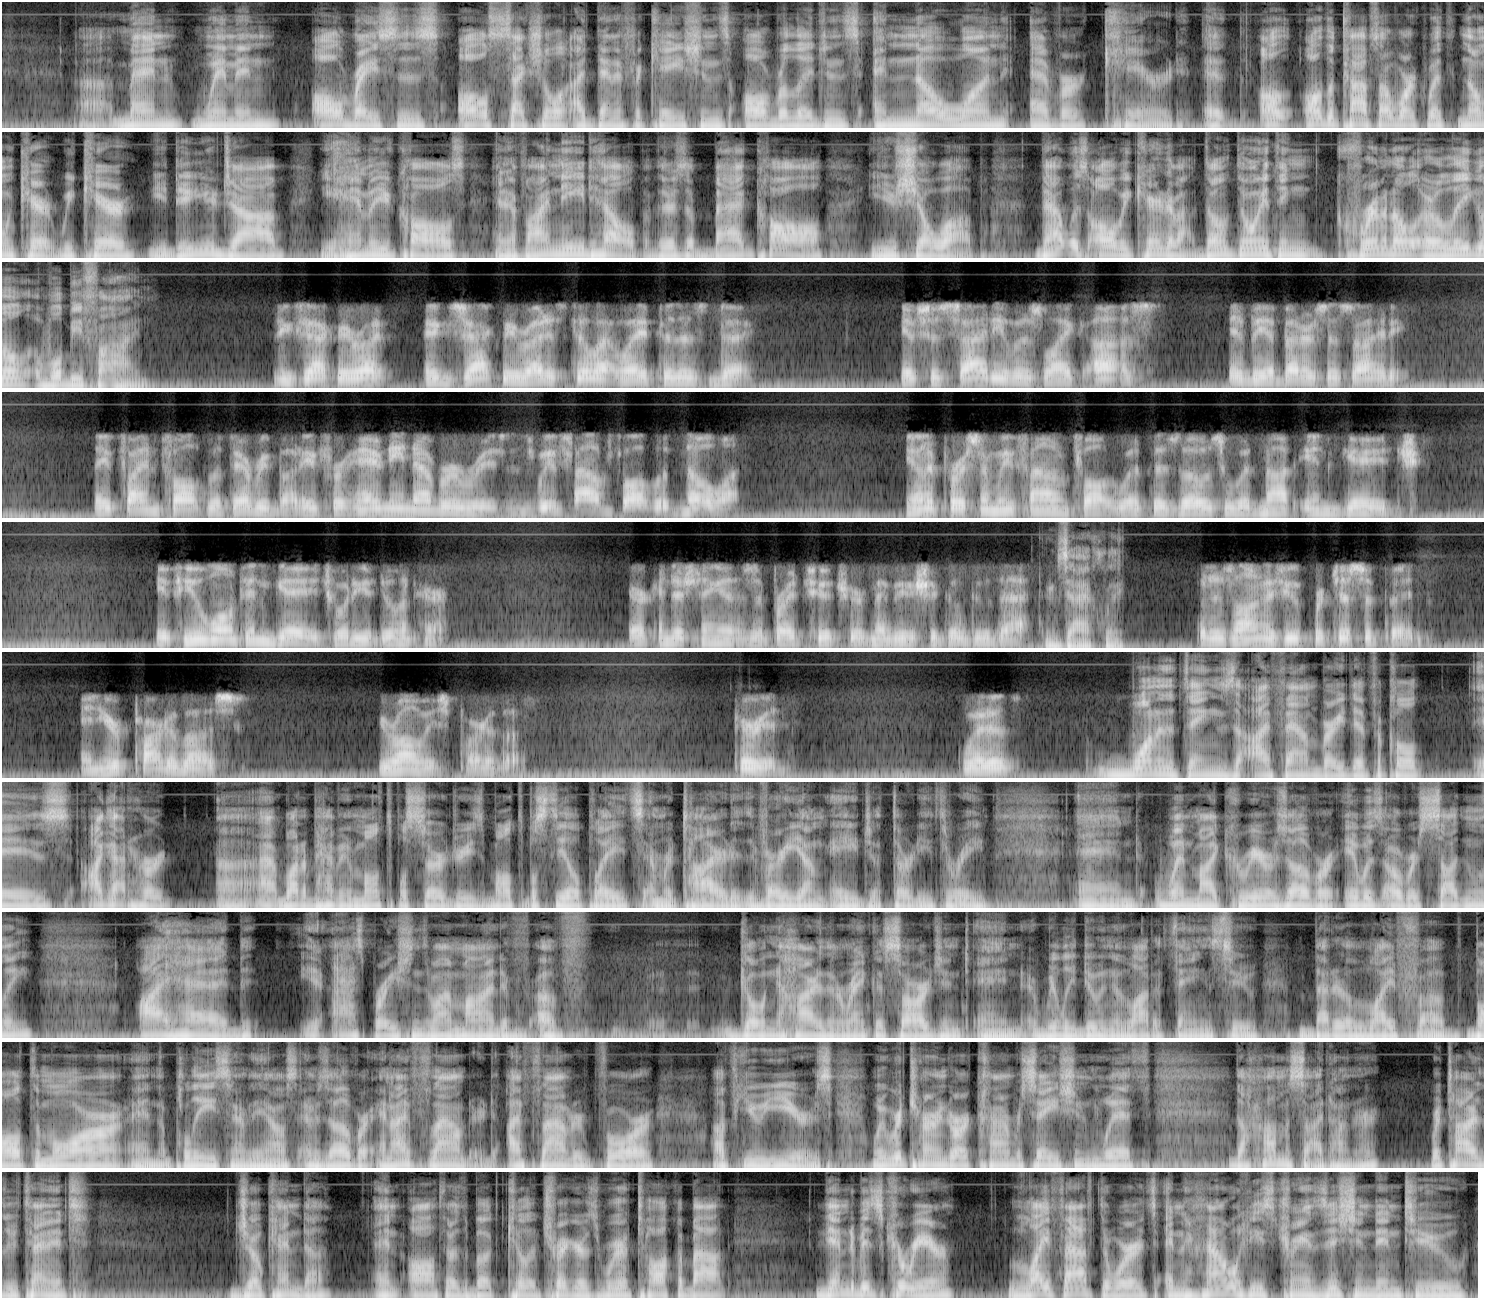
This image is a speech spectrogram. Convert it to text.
uh, men, women, all races, all sexual identifications, all religions, and no one ever cared. It, all, all the cops I worked with, no one cared. We care. You do your job, you handle your calls, and if I need help, if there's a bad call, you show up. That was all we cared about. Don't do anything criminal or illegal. We'll be fine. Exactly right. Exactly right. It's still that way to this day. If society was like us, it'd be a better society. They find fault with everybody for any number of reasons. We found fault with no one. The only person we found fault with is those who would not engage. If you won't engage, what are you doing here? Air conditioning has a bright future. Maybe you should go do that. Exactly. But as long as you participate and you're part of us, you're always part of us. Period. What it is. One of the things I found very difficult is I got hurt. Uh, I wound up having multiple surgeries, multiple steel plates, and retired at the very young age of 33. And when my career was over, it was over suddenly. I had aspirations in my mind of, of going higher than a rank of sergeant and really doing a lot of things to better the life of Baltimore and the police and everything else. And it was over. And I floundered. I floundered for a few years. We returned to our conversation with the homicide hunter, retired lieutenant Joe Kenda, and author of the book Killer Triggers, we're going to talk about the end of his career, life afterwards, and how he's transitioned into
